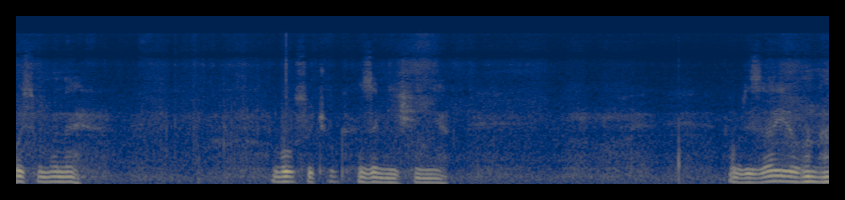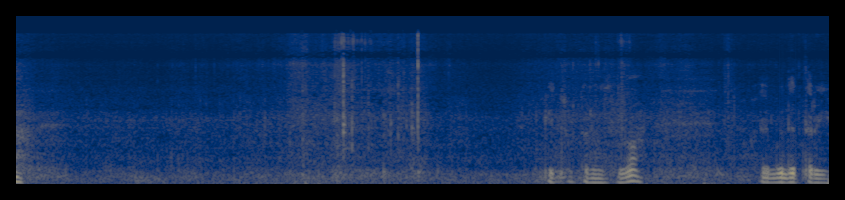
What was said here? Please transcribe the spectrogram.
Ось у мене був сучок заміщення. Обрізаю його на тут раз, два, хай буде три.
